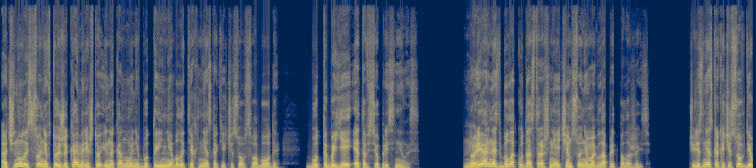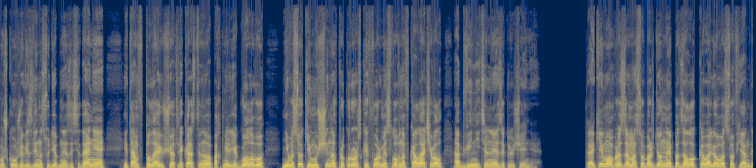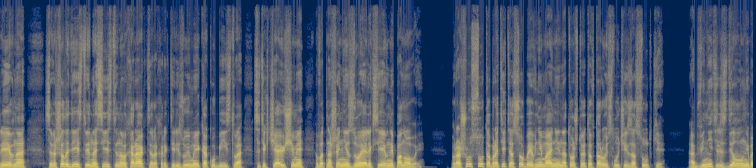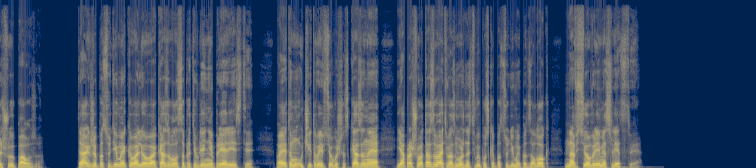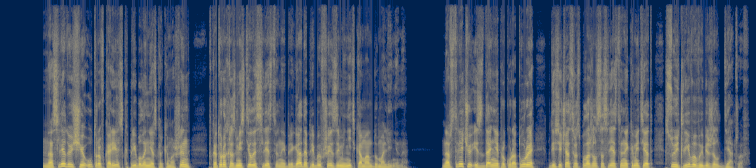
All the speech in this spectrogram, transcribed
Очнулась Соня в той же камере, что и накануне, будто и не было тех нескольких часов свободы, будто бы ей это все приснилось. Но реальность была куда страшнее, чем Соня могла предположить. Через несколько часов девушку уже везли на судебное заседание, и там в пылающую от лекарственного похмелья голову невысокий мужчина в прокурорской форме словно вколачивал обвинительное заключение. Таким образом, освобожденная под залог Ковалева Софья Андреевна совершила действия насильственного характера, характеризуемые как убийство с отягчающими в отношении Зои Алексеевны Пановой. Прошу суд обратить особое внимание на то, что это второй случай за сутки. Обвинитель сделал небольшую паузу. Также подсудимая Ковалева оказывала сопротивление при аресте, поэтому, учитывая все вышесказанное, я прошу отозвать возможность выпуска подсудимой под залог на все время следствия. На следующее утро в Карельск прибыло несколько машин, в которых разместилась следственная бригада, прибывшая заменить команду Малинина. Навстречу из здания прокуратуры, где сейчас расположился следственный комитет, суетливо выбежал Дятлов.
